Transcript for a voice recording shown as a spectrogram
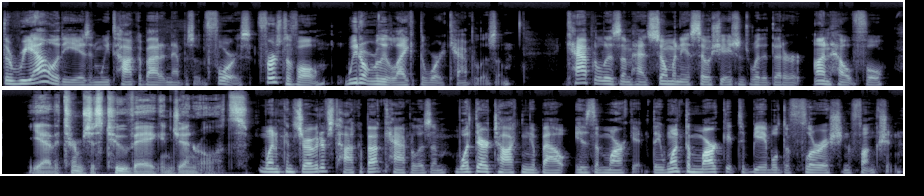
The reality is, and we talk about it in episode four, is first of all, we don't really like the word capitalism. Capitalism has so many associations with it that are unhelpful. Yeah, the term's just too vague in general. It's when conservatives talk about capitalism, what they're talking about is the market. They want the market to be able to flourish and function.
